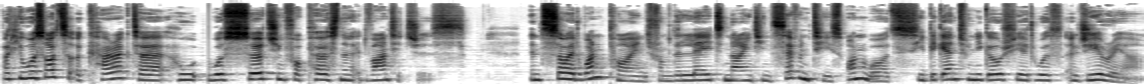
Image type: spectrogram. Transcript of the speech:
but he was also a character who was searching for personal advantages. And so at one point, from the late 1970s onwards, he began to negotiate with Algeria.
